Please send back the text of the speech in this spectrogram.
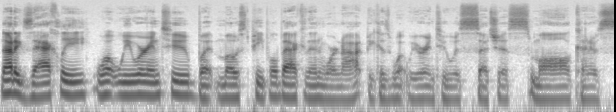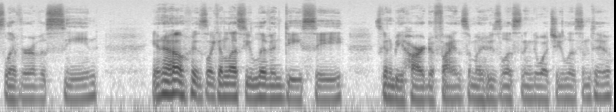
Not exactly what we were into, but most people back then were not because what we were into was such a small kind of sliver of a scene. You know, it's like unless you live in DC, it's going to be hard to find someone who's listening to what you listen to.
